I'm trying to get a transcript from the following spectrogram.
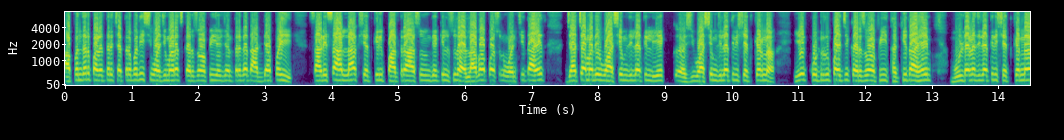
आपण जर पाहिलं तर छत्रपती शिवाजी महाराज कर्जमाफी योजनेअंतर्गत अद्यापही साडेसहा लाख शेतकरी पात्र असून देखील सुद्धा लाभापासून वंचित आहेत. ज्याच्यामध्ये वाशिम जिल्ह्यातील एक वाशिम जिल्ह्यातील शेतकऱ्यांना एक कोटी रुपयाची कर्जमाफी थकीत आहे. बुलढाणा जिल्ह्यातील शेतकऱ्यांना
